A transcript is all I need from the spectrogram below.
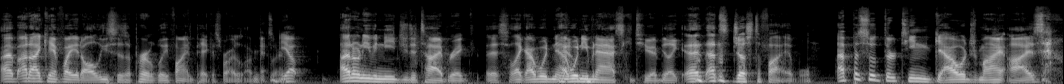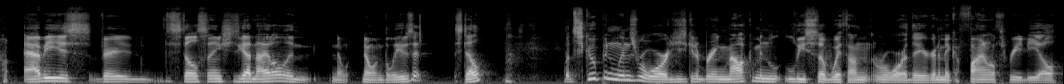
I, but I can't fight it all. Lisa's a perfectly fine pick as far as I'm concerned. Yep. I don't even need you to tie break this. Like I wouldn't. I wouldn't even ask you to. I'd be like, "Eh, that's justifiable. Episode thirteen, gouge my eyes out. Abi is very still saying she's got an idol, and no, no one believes it. Still. But Skupin wins reward. He's going to bring Malcolm and Lisa with on reward. They are going to make a final three deal.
